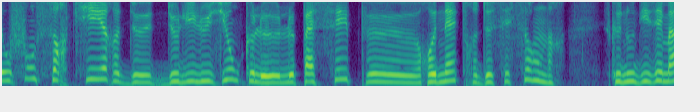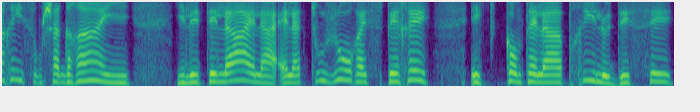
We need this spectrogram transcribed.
au fond sortir de, de l'illusion que le, le passé peut renaître de ses cendres. Ce que nous disait Marie, son chagrin, il, il était là, elle a, elle a toujours espéré. Et quand elle a appris le décès,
